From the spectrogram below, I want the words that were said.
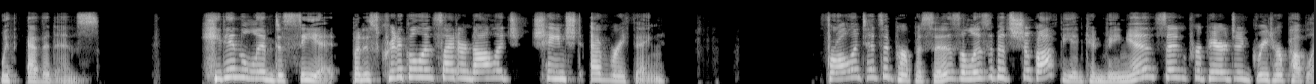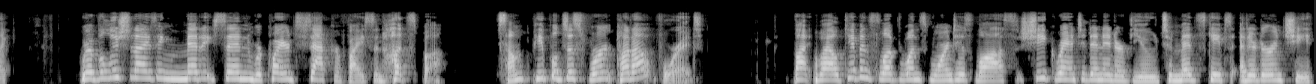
with evidence. He didn't live to see it, but his critical insider knowledge changed everything. For all intents and purposes, Elizabeth shook off the inconvenience and prepared to greet her public. Revolutionizing medicine required sacrifice and chutzpah. Some people just weren't cut out for it. But while Gibbons' loved ones mourned his loss, she granted an interview to Medscape's editor in chief,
